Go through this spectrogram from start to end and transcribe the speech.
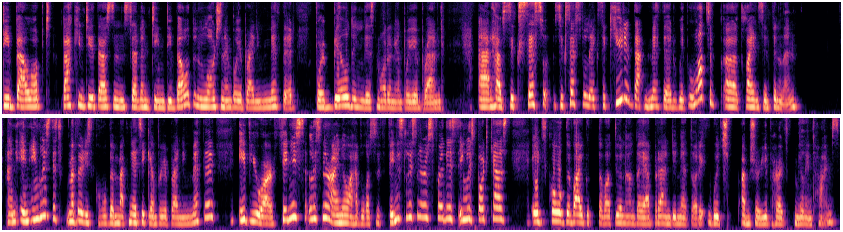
developed back in 2017, developed and launched an employer branding method for building this modern employer brand and have success, successfully executed that method with lots of uh, clients in Finland. And in English, this method is called the magnetic employer branding method. If you are a Finnish listener, I know I have lots of Finnish listeners for this English podcast. It's called the vaikuttava työnantaja method, which I'm sure you've heard a million times.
